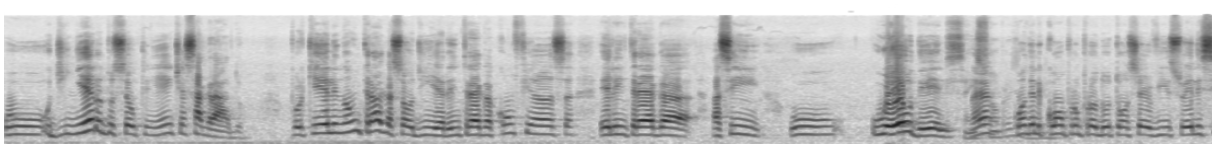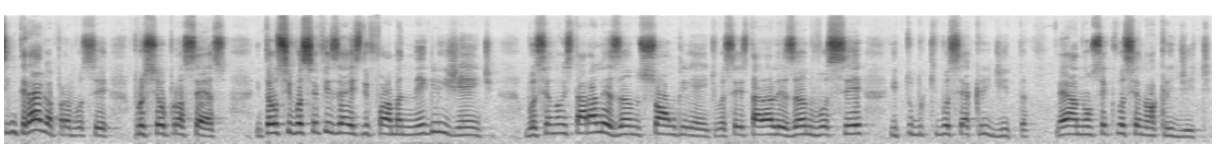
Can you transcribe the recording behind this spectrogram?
o, o dinheiro do seu cliente é sagrado. Porque ele não entrega só o dinheiro, ele entrega confiança, ele entrega, assim, o, o eu dele, Sem né? Quando ele compra um produto ou um serviço, ele se entrega para você, para o seu processo. Então, se você fizer isso de forma negligente, você não estará lesando só um cliente, você estará lesando você e tudo que você acredita. Né? A não ser que você não acredite.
